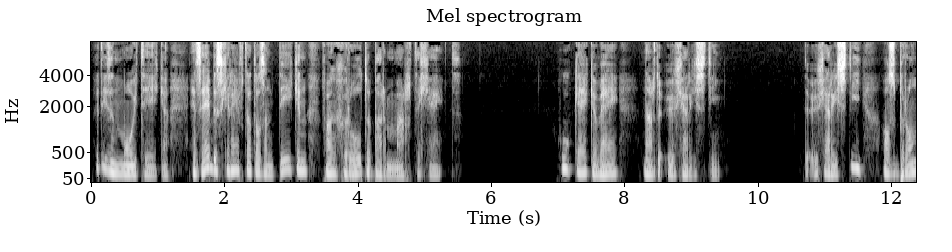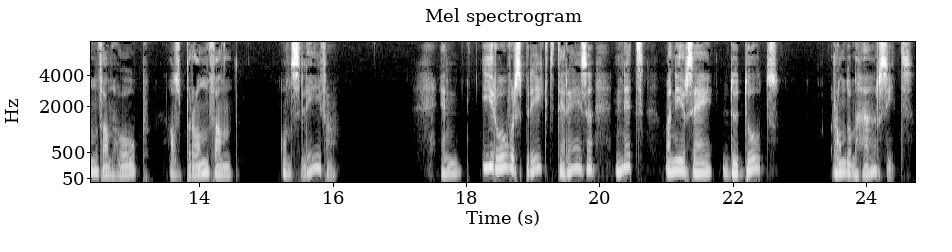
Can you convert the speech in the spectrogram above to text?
Het is een mooi teken, en zij beschrijft dat als een teken van grote barmhartigheid. Hoe kijken wij naar de Eucharistie? De Eucharistie als bron van hoop, als bron van ons leven. En hierover spreekt Therese net wanneer zij de dood rondom haar ziet,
